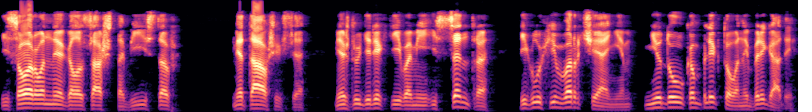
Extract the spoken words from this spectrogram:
и сорванные голоса штабистов, метавшихся между директивами из центра и глухим ворчанием недоукомплектованной бригады.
